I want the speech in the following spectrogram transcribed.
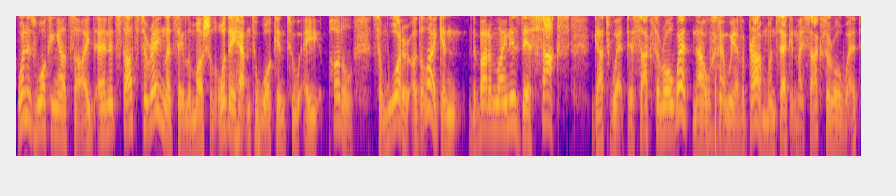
one is walking outside and it starts to rain, let's say Lamashal, or they happen to walk into a puddle, some water or the like, and the bottom line is their socks got wet. Their socks are all wet. Now we have a problem. One second, my socks are all wet.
